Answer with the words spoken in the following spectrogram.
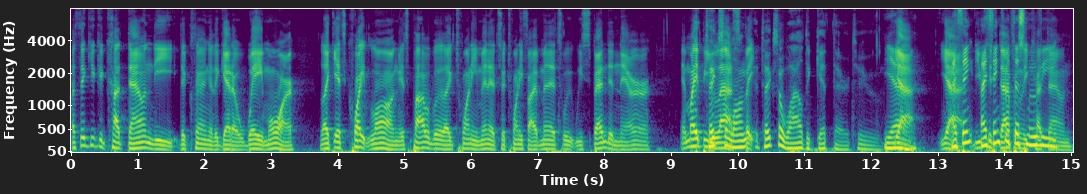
I think you could cut down the the clearing of the ghetto way more. Like it's quite long. It's probably like 20 minutes or 25 minutes we, we spend in there. It might be It takes less, a long. but It takes a while to get there too. Yeah. yeah, yeah. I think- you I think with this movie- down.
